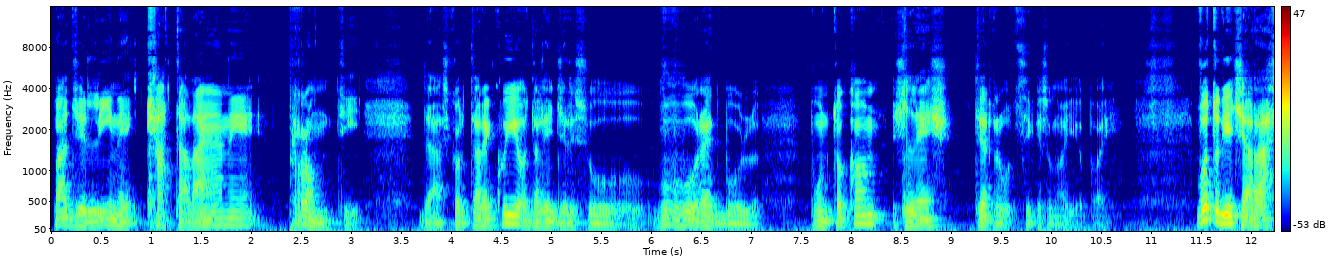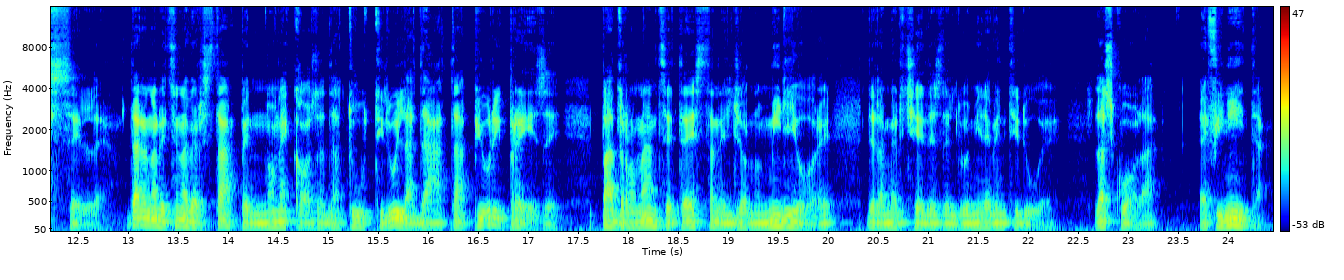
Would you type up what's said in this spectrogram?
pagelline catalane pronti da ascoltare qui o da leggere su www.redbull.com slash terruzzi che sono io poi. Voto 10 a Russell. Dare una lezione a Verstappen non è cosa da tutti, lui l'ha data più riprese, padronanza e testa nel giorno migliore della Mercedes del 2022. La scuola è finita.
